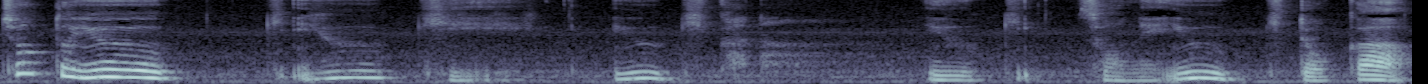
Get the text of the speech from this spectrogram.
ちょっと勇気勇気勇気かな？勇気そうね勇気とか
